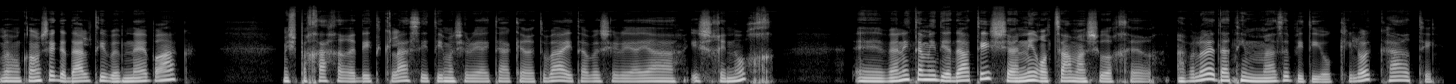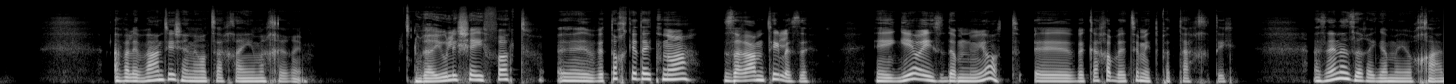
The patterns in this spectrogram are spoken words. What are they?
במקום שגדלתי בבני ברק. משפחה חרדית קלאסית, אימא שלי הייתה עקרת בית, אבא שלי היה איש חינוך, אה, ואני תמיד ידעתי שאני רוצה משהו אחר, אבל לא ידעתי מה זה בדיוק, כי לא הכרתי. אבל הבנתי שאני רוצה חיים אחרים. והיו לי שאיפות, אה, ותוך כדי תנועה זרמתי לזה. אה, הגיעו הזדמנויות, וככה בעצם התפתחתי. אז אין איזה רגע מיוחד,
